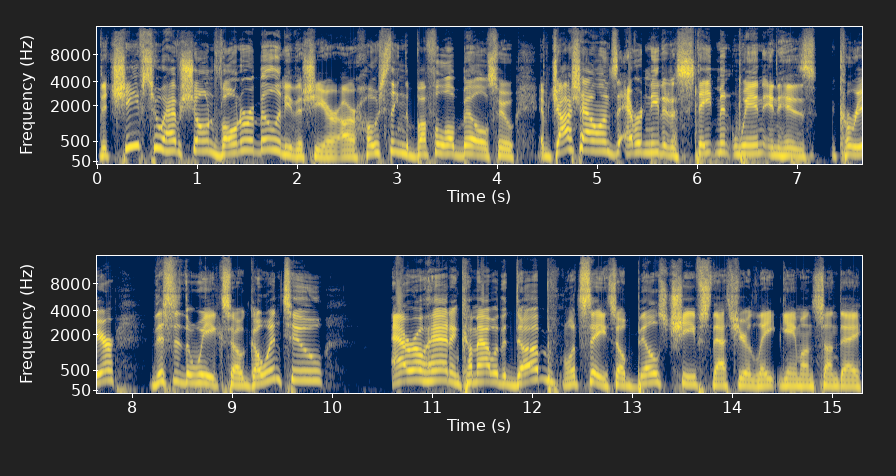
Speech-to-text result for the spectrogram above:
The Chiefs, who have shown vulnerability this year, are hosting the Buffalo Bills, who, if Josh Allen's ever needed a statement win in his career, this is the week. So go into Arrowhead and come out with a dub? Let's see. So Bills Chiefs, that's your late game on Sunday.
